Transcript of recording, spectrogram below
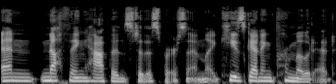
and nothing happens to this person. Like he's getting promoted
